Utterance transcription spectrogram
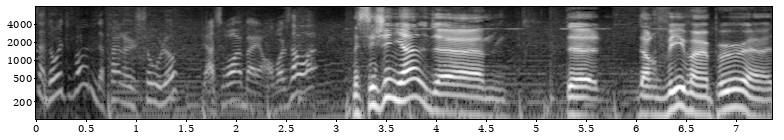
ça doit être fun de faire un show là. Puis à soir, ben, on va le savoir. Mais c'est génial de, de, revivre un peu euh,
